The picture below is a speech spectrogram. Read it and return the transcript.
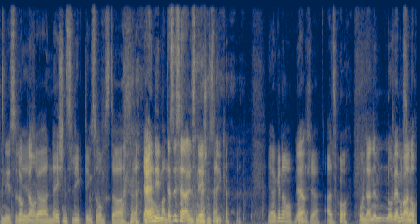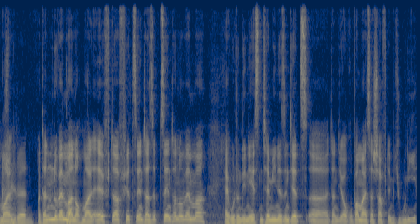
der nächste Lockdown. Ja, Nations League Dingsbums so. da. Ja, ja, nee, das ist ja alles Nations League. ja, genau, meine ja. ich ja. Also, und dann im November nochmal. Und dann im November ja. nochmal. 11., 14., 17. November. Ja gut, und die nächsten Termine sind jetzt äh, dann die Europameisterschaft im Juni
